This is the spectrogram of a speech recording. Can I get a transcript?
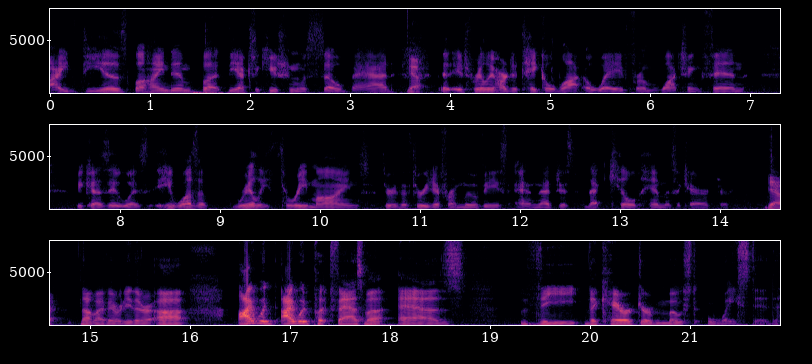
ideas behind him, but the execution was so bad Yeah. that it's really hard to take a lot away from watching Finn because it was he was a really three minds through the three different movies and that just that killed him as a character. Yeah, not my favorite either. Uh, I would I would put Phasma as the the character most wasted.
